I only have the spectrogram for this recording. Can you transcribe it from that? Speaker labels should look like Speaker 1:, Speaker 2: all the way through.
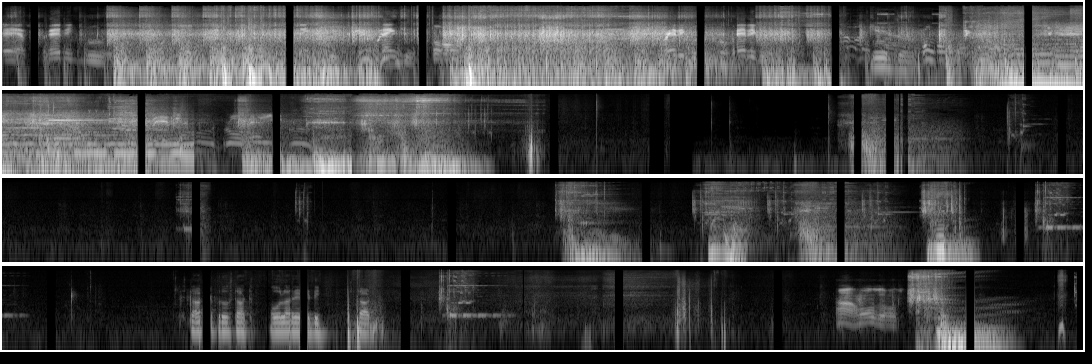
Speaker 1: Yes, very good. Thank you. Thank you. So, very good, bro. Very good.
Speaker 2: Good job. Start. All are ready. Start.
Speaker 1: Ah, hold on, hold on.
